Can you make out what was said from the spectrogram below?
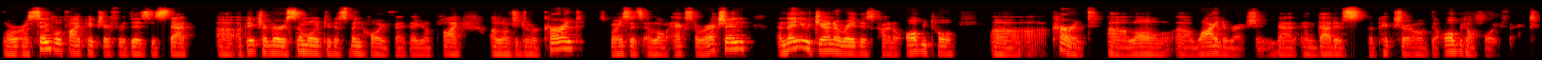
or a simplified picture for this, is that uh, a picture very similar to the spin Hall effect that you apply a longitudinal current, for instance, along x direction, and then you generate this kind of orbital uh, current uh, along uh, y direction. That and that is the picture of the orbital Hall effect.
